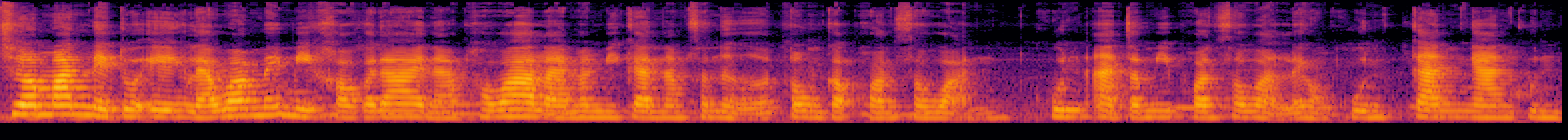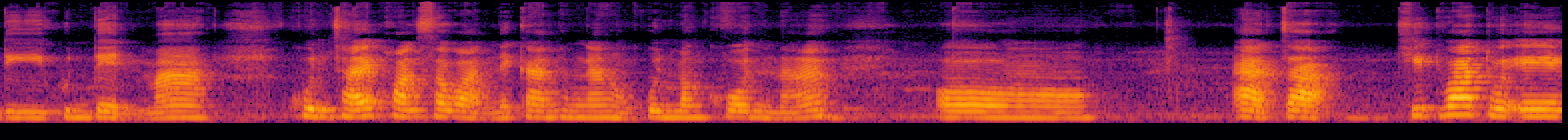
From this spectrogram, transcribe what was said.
เชื่อมั่นในตัวเองแล้วว่าไม่มีเขาก็ได้นะ เพราะว่าอะไรมันมีการนำเสนอตรงกับพรสวรรค์ คุณอาจจะมีพรสวรรค์อะไรของคุณการงานคุณดีคุณเด่นมาก คุณใช้พรสวรรค์ในการทำงานของคุณบางคนนะอออาจจะคิดว่าตัวเอง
